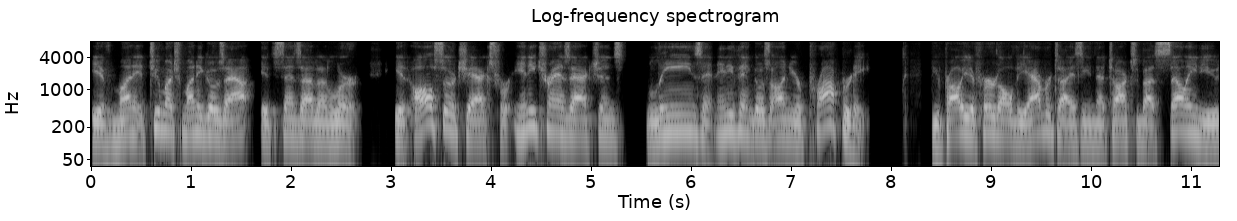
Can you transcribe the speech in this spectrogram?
If money too much money goes out, it sends out an alert. It also checks for any transactions, liens, and anything goes on your property. You probably have heard all the advertising that talks about selling you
